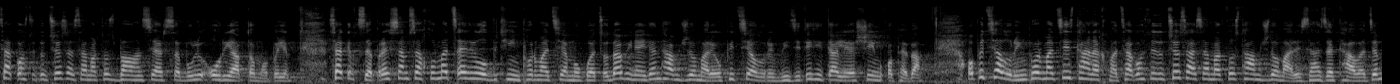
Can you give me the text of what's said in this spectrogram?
საკონსტიტუციო სასამართლოს ბალანსი არსებული ორი ავტომობილი. საკითხზე პრესსამსახურმა წერილობითი ინფორმაცია მოგვაწოდა, ვინაიდან თავმჯდომარე ოფიციალური ვიზიტით იტალიაში იმყოფება. ოფიციალური ინფორმაციის თანახმად საკონსტიტუციო სასამართლოს თავმჯდომარე ზაზა თავაძემ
